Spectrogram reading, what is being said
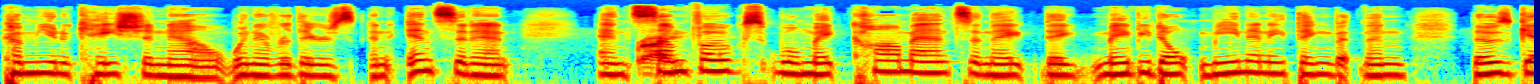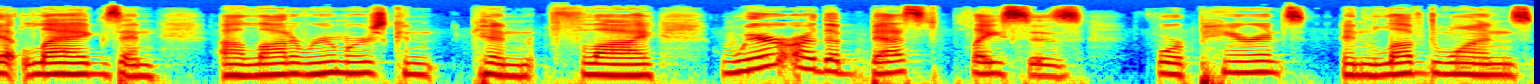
communication now whenever there's an incident and Right. some folks will make comments and they, they maybe don't mean anything but then those get legs and a lot of rumors can can fly where are the best places for parents and loved ones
